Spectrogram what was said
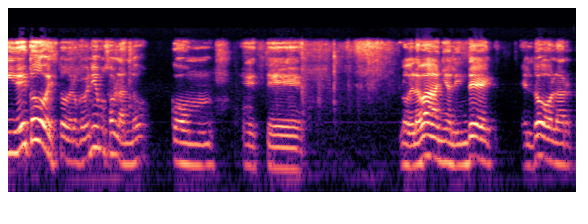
Y de todo esto, de lo que veníamos hablando, con este, lo de la baña, el INDEC, el dólar,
